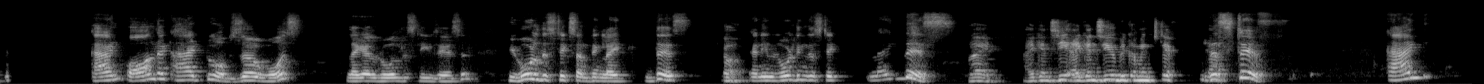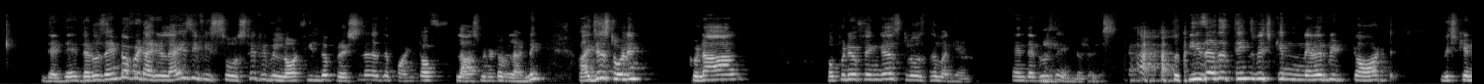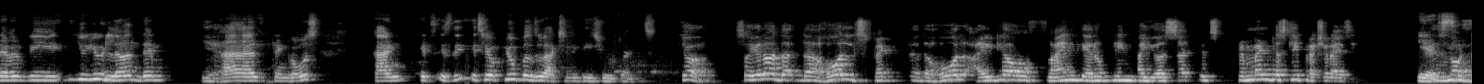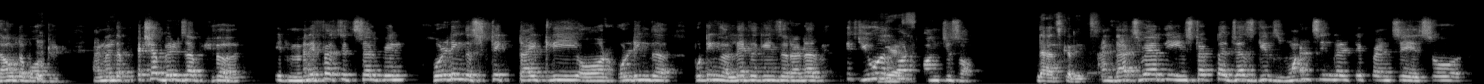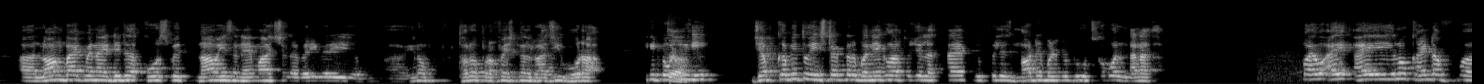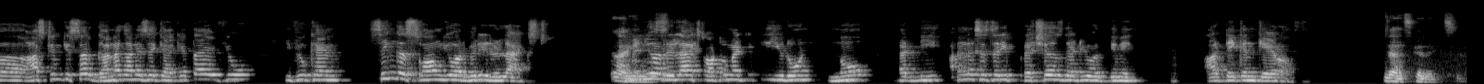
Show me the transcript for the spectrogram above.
And all that I had to observe was like I'll roll the sleeves here, sir. You hold the stick something like this, Sure. and he's holding the stick like this. Right. I can see. I can see you becoming stiff. The stiff. And that, that, that was the end of it. I realized if he's so stiff, he will not feel the pressure at the point of last minute of landing. I just told him, Kunal, open your fingers, close them again. And that was the end of it. Hmm. so these are the things which can never be taught, which can never be, you, you learn them Yes. as time goes. And it's, it's, the, it's your pupils who actually teach you flights. Sure. So you know the the whole spec the whole idea of flying the aeroplane by yourself is tremendously pressurizing. Yes. There's no doubt about it. And when the pressure builds up here, it manifests itself in holding the stick tightly or holding the putting your leg against the rudder, which you are Yes. not conscious of. That's correct. And that's where the instructor just gives one single tip and says, so uh, long back when I did a course with now he's an air marshal, a very very uh, you know thorough professional Rajiv Vora. He told Sure. me जब कभी तो instructor बनेगा और तुझे लगता है pupil is not able to do उसको बोल गाना था So I, I, I you know kind of uh, asked him कि सर गाना गाने से क्या कहता है if you if you can sing a song you are very relaxed I when you are relaxed automatically you don't know that the unnecessary pressures that you are giving are taken care of That's correct. sir.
